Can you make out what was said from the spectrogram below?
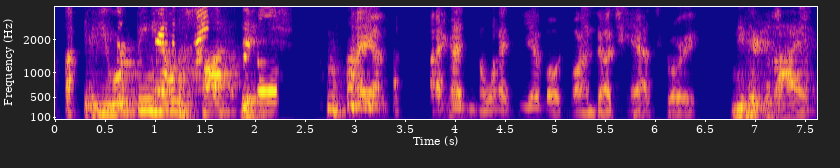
If you weren't being held hostage, I uh, I had no idea about Von Dutch hats, Corey. Neither did I.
